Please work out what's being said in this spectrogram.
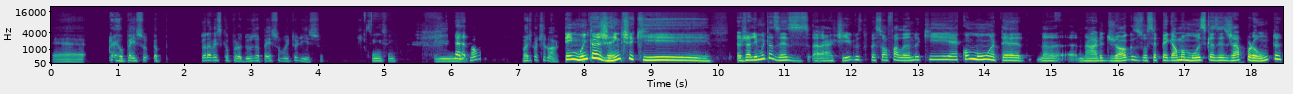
É, eu penso, eu, toda vez que eu produzo, eu penso muito nisso. Sim, sim. E, é, vamos, pode continuar. Tem muita gente que. Eu já li muitas vezes artigos do pessoal falando que é comum até na, na área de jogos você pegar uma música às vezes já pronta,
